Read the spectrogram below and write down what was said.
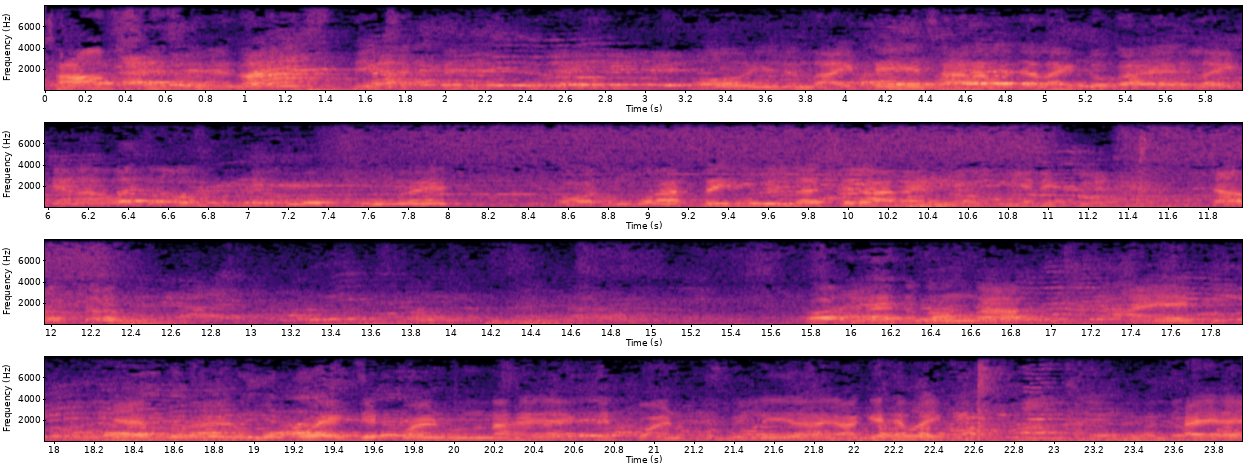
साफ़ शीशे हैं गाइस देख सकते हैं। और ये जो लाइटें हैं, सारा मज़ा लाइटों का है लाइटें ना हो तो हम लोग घूम रहे हैं और उनको रास्ता ही नहीं मिल रहा है फिर आ रहे हैं हम लोग, ये देखिए, चारों तरफ़। और मैं तो कहूँगा आप आए जयपुर आए हम लोग को एग्जिट पॉइंट ढूंढना है एग्जिट पॉइंट हमको मिल नहीं रहा है। आगे है भाई है। है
